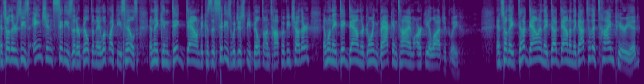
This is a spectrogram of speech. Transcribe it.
And so there's these ancient cities that are built and they look like these hills and they can dig down because the cities would just be built on top of each other. And when they dig down, they're going back in time archaeologically. And so they dug down and they dug down and they got to the time period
